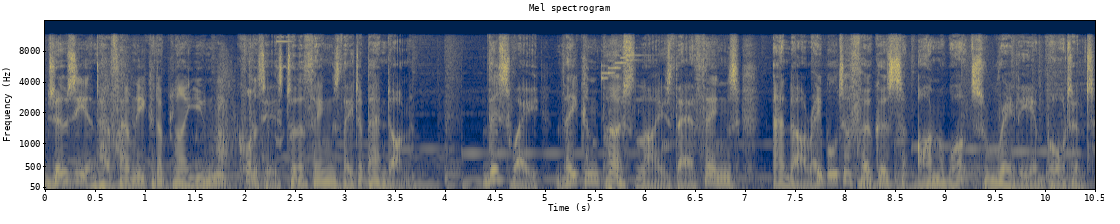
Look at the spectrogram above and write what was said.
Josie and her family can apply unique qualities to the things they depend on. This way, they can personalize their things and are able to focus on what's really important.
